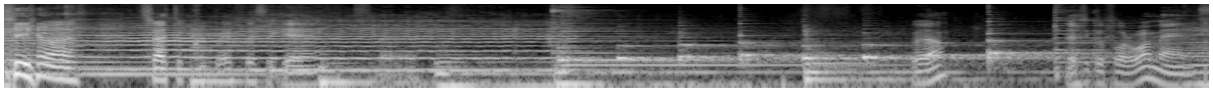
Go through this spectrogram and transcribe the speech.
She must try to cook breakfast again. Well, let's go for romance.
